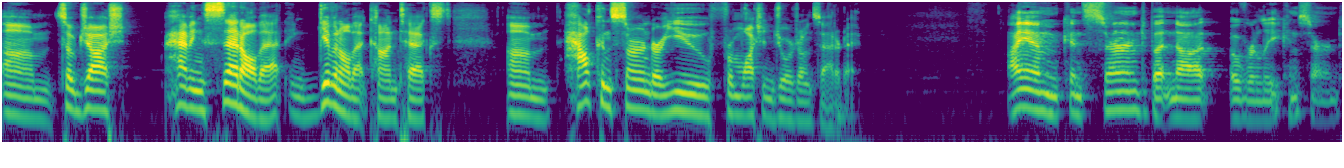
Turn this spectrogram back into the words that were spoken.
Um, so, Josh, having said all that and given all that context, um, how concerned are you from watching Georgia on Saturday? I am concerned, but not overly concerned.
